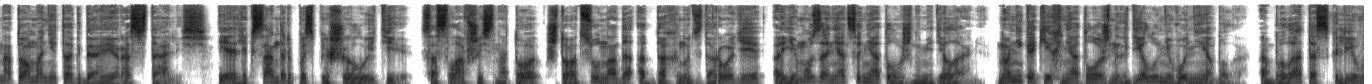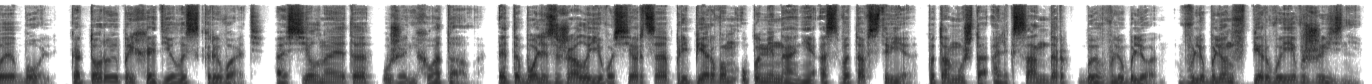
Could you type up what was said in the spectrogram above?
На том они тогда и расстались. И Александр поспешил уйти, сославшись на то, что отцу надо отдохнуть с дороги, а ему заняться неотложными делами. Но никаких неотложных дел у него не было, а была тоскливая боль, которую приходилось скрывать, а сил на это уже не хватало. Эта боль сжала его сердце при первом упоминании о сватовстве, потому что Александр был влюблен. Влюблен впервые в жизни,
